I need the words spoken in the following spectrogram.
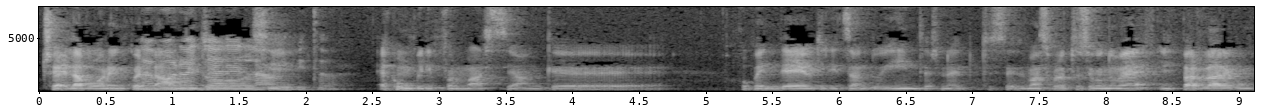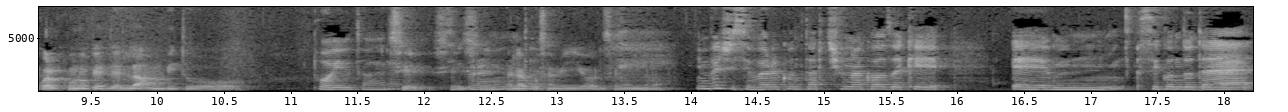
cioè, lavora in quell'ambito. Lavora già nell'ambito. Sì. E comunque di informarsi anche open day, utilizzando internet, ma soprattutto secondo me il parlare con qualcuno che è dell'ambito può aiutare. Sì, sì, sì, è la cosa migliore secondo me. Invece se vuoi raccontarci una cosa che ehm, secondo te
